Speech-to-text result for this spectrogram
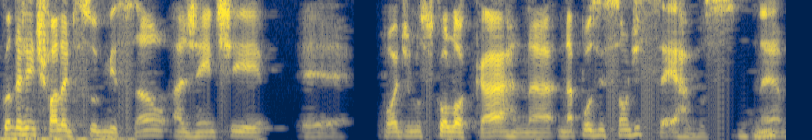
Quando a gente fala de submissão, a gente é, pode nos colocar na, na posição de servos, uhum. né?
